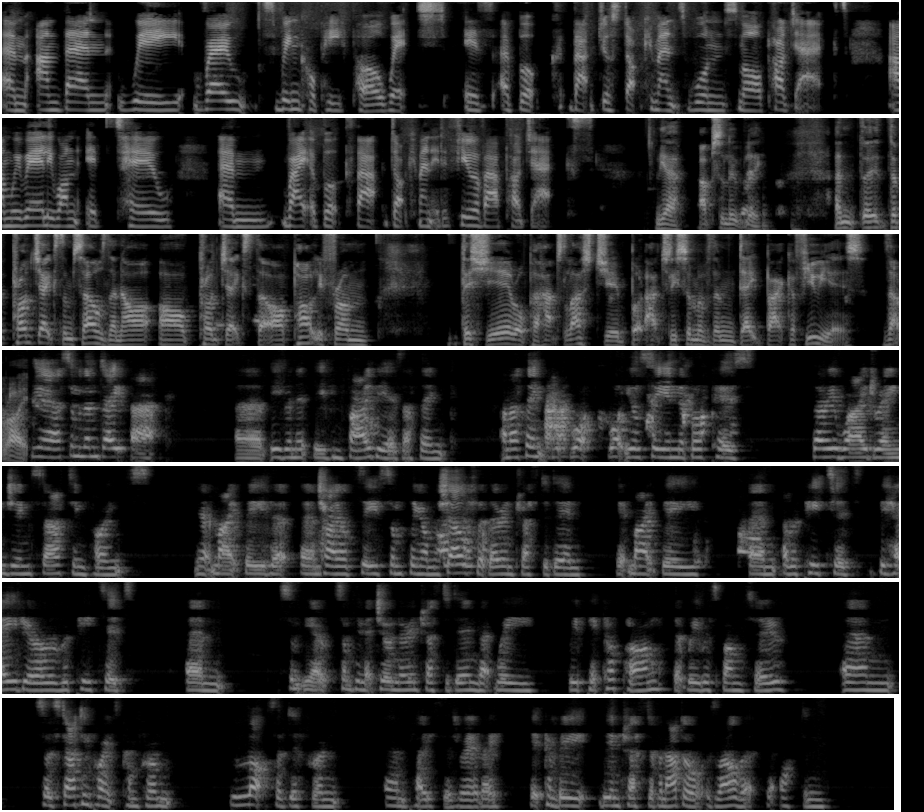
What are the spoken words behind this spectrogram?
Um, and then we wrote Wrinkle People, which is a book that just documents one small project. And we really wanted to um, write a book that documented a few of our projects. Yeah, absolutely. And the, the projects themselves then are, are projects that are partly from this year or perhaps last year, but actually some of them date back a few years. Is that right? Yeah, some of them date back uh, even even five years, I think. And I think what what you'll see in the book is very wide ranging starting points. You know, it might be that a child sees something on the shelf that they're interested in. It might be um, a repeated behaviour or a repeated um, some, you know, something that children are interested in that we we pick up on that we respond to. Um, so starting points come from lots of different um, places, really it can be the interest of an adult as well that, that often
